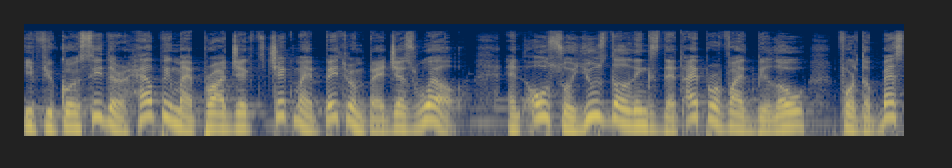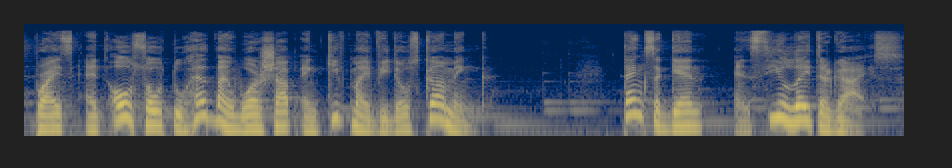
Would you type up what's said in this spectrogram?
If you consider helping my project, check my Patreon page as well, and also use the links that I provide below for the best price and also to help my workshop and keep my videos coming. Thanks again and see you later guys!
